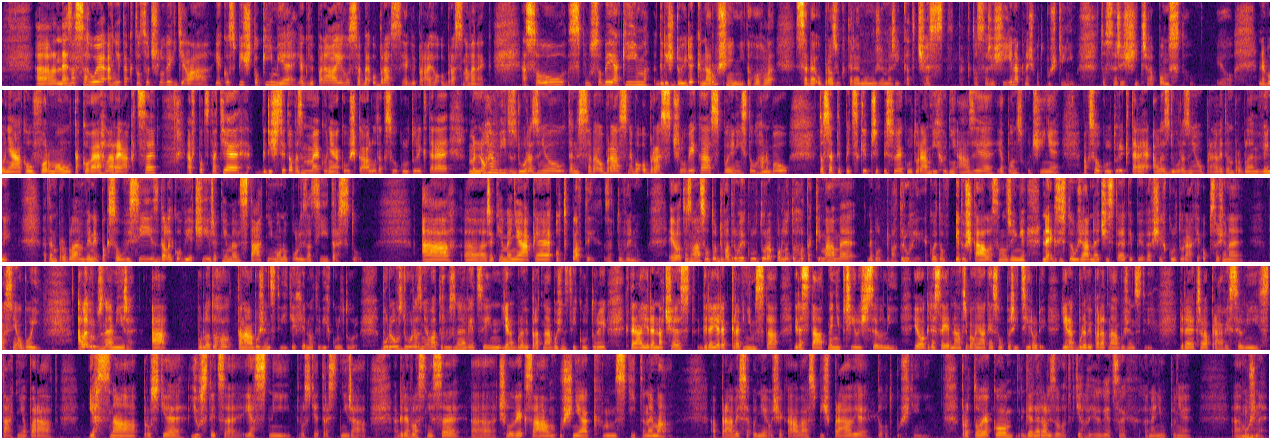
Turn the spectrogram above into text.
Eh, nezasahuje ani tak to, co člověk dělá, jako spíš to, kým je, jak vypadá jeho sebeobraz, jak vypadá jeho obraz na venek. A jsou způsoby, jakým, když dojde k narušení tohohle sebeobrazu, kterému můžeme říkat čest, tak to se řeší jinak než odpuštěním. To se řeší třeba pomstou jo, nebo nějakou formou takovéhle reakce. A v podstatě, když si to vezmeme jako nějakou škálu, tak jsou kultury, které mnohem víc zdůrazňují ten sebeobraz nebo obraz člověka spojený s tou hanbou. To se typicky připisuje kulturám východní Asie, Japonsku, Číně. Pak jsou kultury, které ale zdůrazňují právě ten problém viny. A ten problém viny pak souvisí s daleko větší, řekněme, státní monopolizací trestu a řekněme nějaké odplaty za tu vinu. Jo, to znamená, jsou to dva druhy kultur a podle toho taky máme, nebo dva druhy, jako je to, je to škála samozřejmě, neexistují žádné čisté typy, ve všech kulturách je obsažené vlastně obojí, ale v různé míře. A podle toho ta náboženství těch jednotlivých kultur budou zdůrazňovat různé věci. Jinak bude vypadat náboženství kultury, která jede na čest, kde jede krevní msta, kde stát není příliš silný, jo, kde se jedná třeba o nějaké soupeřící rody. Jinak bude vypadat náboženství, kde je třeba právě silný státní aparát, jasná prostě justice, jasný prostě trestní řád a kde vlastně se eh, člověk sám už nějak mstít nemá a právě se od něj očekává spíš právě to odpuštění. Proto jako generalizovat v těchto věcech není úplně uh, možné. Hmm.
